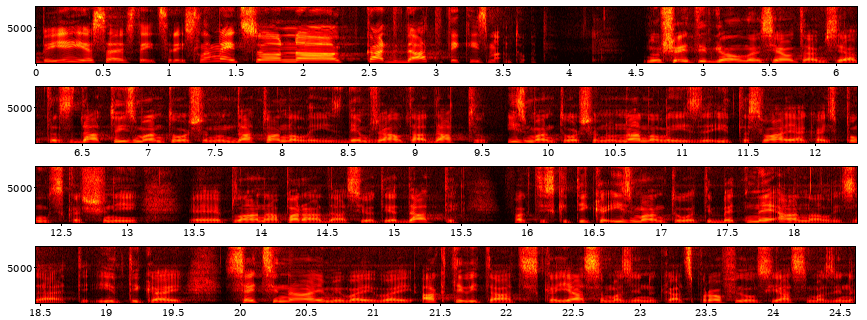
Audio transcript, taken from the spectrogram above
bija iesaistīts arī slimnīcas un uh, kādi dati tika izmantoti? Nu, šeit ir galvenais jautājums, jā, tas datu izmantošana un datu analīze. Diemžēl tā datu izmantošana un analīze ir tas vājākais punkts, kas šī e, plānā parādās, jo tie dati faktiski tika izmantoti, bet neanalizēti. Ir tikai secinājumi vai, vai aktivitātes, ka jāsamazina kāds profils, jāsamazina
